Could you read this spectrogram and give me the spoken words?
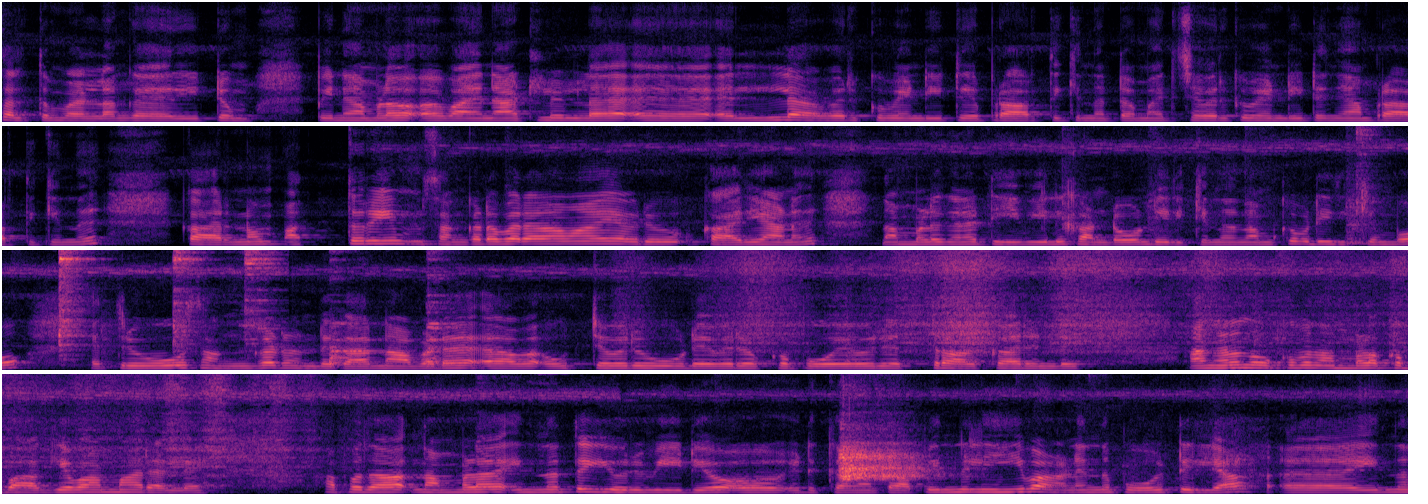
സ്ഥലത്തും വെള്ളം കയറിയിട്ടും. പിന്നെ നമ്മൾ വയനാട്ടിലുള്ള എല്ലാവർക്കും വേണ്ടിയിട്ട് പ്രാർത്ഥിക്കുന്നു കേട്ടോ മരിച്ചവർക്ക് വേണ്ടിയിട്ട് ഞാൻ പ്രാർത്ഥിക്കുന്നു. കാരണം അത്രയും സങ്കടപരമായ ഒരു കാര്യമാണ് നമ്മളിങ്ങനെ ടി വിയിൽ കണ്ടുകൊണ്ടിരിക്കുന്നത്. നമുക്കിവിടെ ഇരിക്കുമ്പോൾ എത്രയോ സങ്കടമുണ്ട്. കാരണം അവിടെ അവ- ഉറ്റവരും ഉടയവരും ഒക്കെ പോയവർ എത്ര ആൾക്കാരുണ്ട്. അങ്ങനെ നോക്കുമ്പോൾ നമ്മളൊക്കെ ഭാഗ്യവാന്മാരല്ലേ? അപ്പോൾ ദാ നമ്മളെ ഇന്നത്തെ ഈ ഒരു വീഡിയോ എടുക്കാൻ കേട്ടോ അപ്പോൾ ഇന്ന് ലീവാണ് ഇന്ന് പോയിട്ടില്ല. ഇന്ന്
